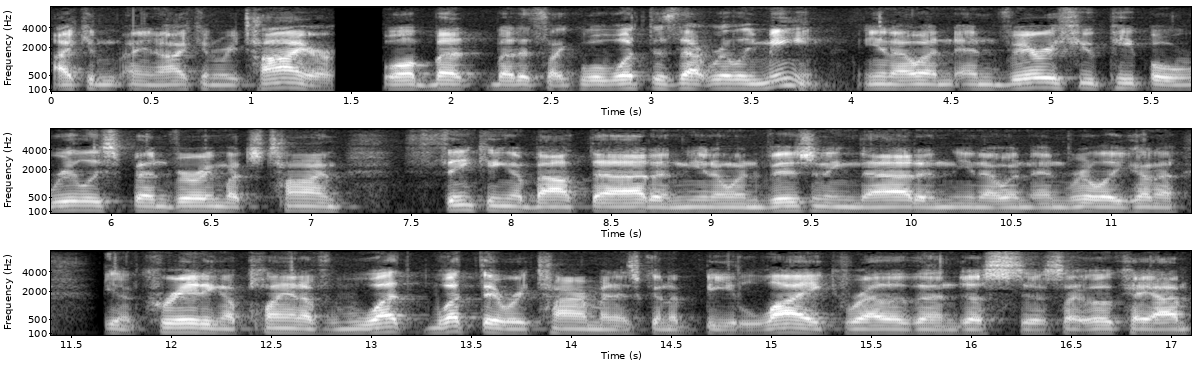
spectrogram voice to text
I can you know I can retire. Well, but but it's like, well, what does that really mean? You know, and and very few people really spend very much time thinking about that and you know envisioning that and you know and, and really kind of you know creating a plan of what what their retirement is going to be like rather than just just like okay I'm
